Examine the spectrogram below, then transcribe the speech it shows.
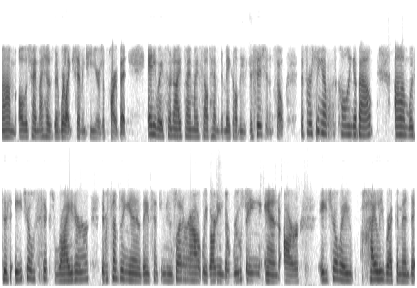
um, all the time. My husband, we're like 17 years apart. But anyway, so now I find myself having to make all these decisions. So the first thing I was calling about um, was this HO6 rider. There was something uh, they sent a newsletter out regarding the roofing, and our HOA highly recommend the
